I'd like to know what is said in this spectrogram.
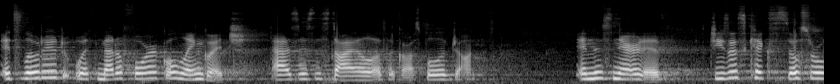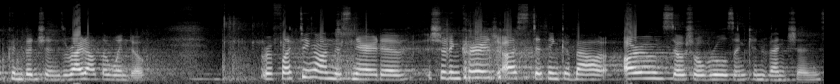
It's loaded with metaphorical language, as is the style of the Gospel of John. In this narrative, Jesus kicks social conventions right out the window. Reflecting on this narrative should encourage us to think about our own social rules and conventions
